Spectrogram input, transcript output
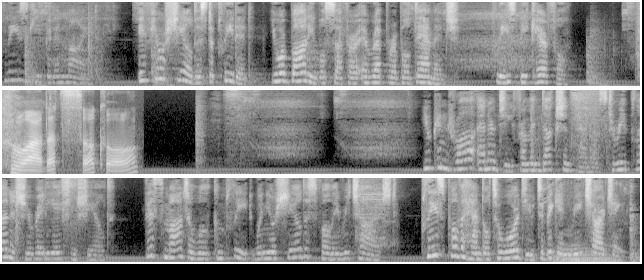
Please keep it in mind. If your shield is depleted, your body will suffer irreparable damage. Please be careful. wow, that's so cool. You can draw energy from induction panels to replenish your radiation shield. This module will complete when your shield is fully recharged. Please pull the handle toward you to begin recharging.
